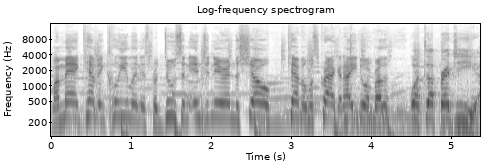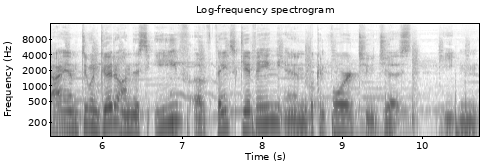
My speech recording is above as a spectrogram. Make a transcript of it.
My man Kevin Cleveland is producing, engineering the show. Kevin, what's cracking? How you doing, brother? What's up, Reggie? I am doing good on this eve of Thanksgiving and looking forward to just eating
